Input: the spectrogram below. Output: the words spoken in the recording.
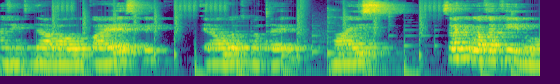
a gente dava aula do PAESP, que era outra matéria, mas será que eu gosto daquilo?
